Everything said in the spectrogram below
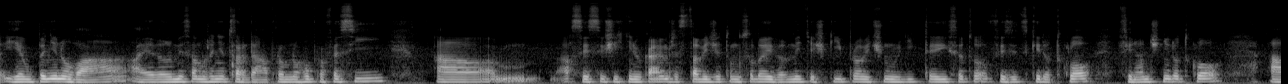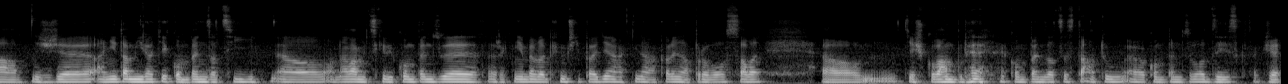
je úplně nová a je velmi samozřejmě tvrdá pro mnoho profesí a mm, asi si všichni dokážeme představit, že to muselo být velmi těžký pro většinu lidí, kterých se to fyzicky dotklo, finančně dotklo a že ani ta míra těch kompenzací, eh, ona vám vždycky vykompenzuje, řekněme v lepším případě nějaký náklady na provoz, ale těžko vám bude kompenzace státu kompenzovat zisk, takže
